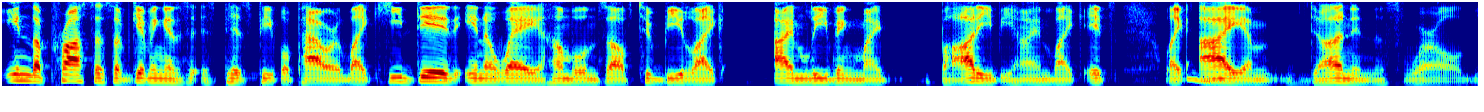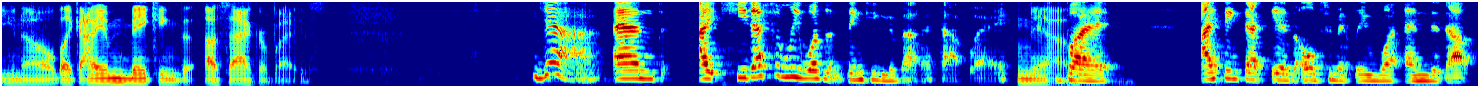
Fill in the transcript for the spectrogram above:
in the process of giving his, his his people power like he did in a way humble himself to be like i'm leaving my body behind like it's like Mhm. i am done in this world you know like i am making the, a sacrifice Yeah, and I he definitely wasn't thinking about it that way. yeah But I think that is ultimately what ended up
